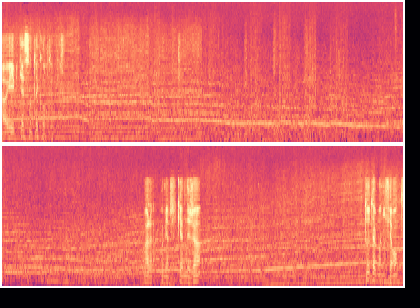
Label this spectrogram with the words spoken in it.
Ah oui, les vitesses sont très courtes. Voilà, première chicane déjà. Totalement différente.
